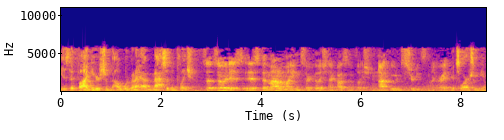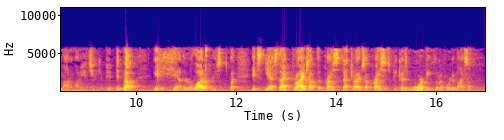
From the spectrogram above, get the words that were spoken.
is that five years from now we're going to have massive inflation. So, so it is it is the amount of money in circulation that causes inflation, not who distributes the money, right? It's largely the amount of money in circulation. Well, it, yeah, there are a lot of reasons, but it's yes, that drives up the price. That drives up prices because more people can afford to buy something.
